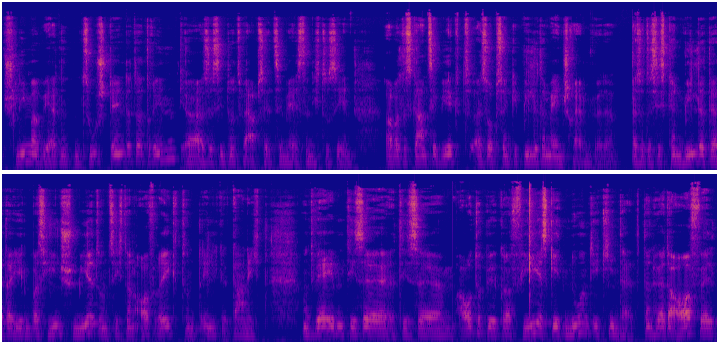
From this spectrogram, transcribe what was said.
schlimmer werdenden Zustände da drin. Also es sind nur zwei Absätze, mehr ist da nicht zu sehen. Aber das Ganze wirkt, als ob es ein gebildeter Mensch schreiben würde. Also das ist kein Wilder, der da irgendwas hinschmiert und sich dann aufregt und ähnlich gar nicht. Und wer eben diese, diese Autobiografie, es geht nur um die Kindheit, dann hört er auf, weil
